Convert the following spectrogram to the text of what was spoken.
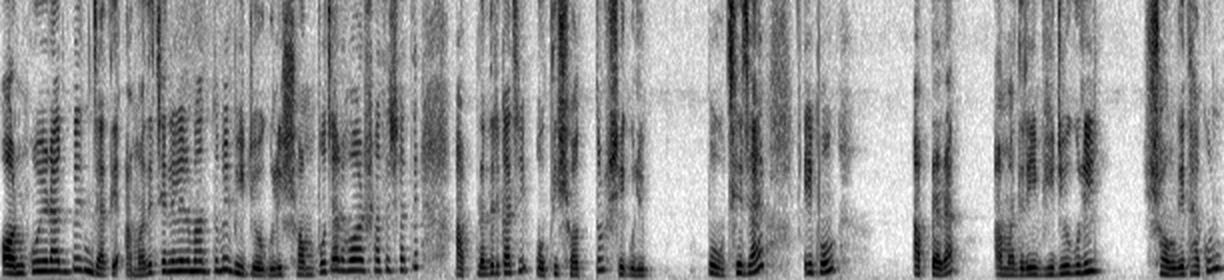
অন করে রাখবেন যাতে আমাদের চ্যানেলের মাধ্যমে ভিডিওগুলি সম্প্রচার হওয়ার সাথে সাথে আপনাদের কাছে অতি সত্বর সেগুলি পৌঁছে যায় এবং আপনারা আমাদের এই ভিডিওগুলির সঙ্গে থাকুন,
